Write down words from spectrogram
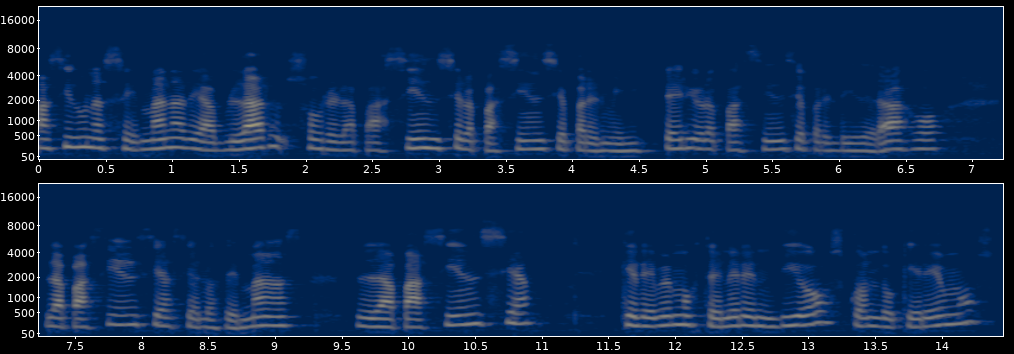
Ha sido una semana de hablar sobre la paciencia, la paciencia para el ministerio, la paciencia para el liderazgo, la paciencia hacia los demás, la paciencia que debemos tener en Dios cuando queremos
